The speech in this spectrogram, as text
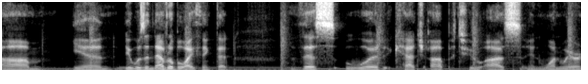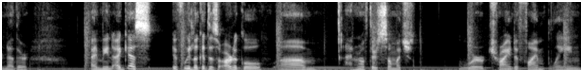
Um, and it was inevitable, I think, that this would catch up to us in one way or another. I mean, I guess if we look at this article, um, I don't know if there's so much we're trying to find blame,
